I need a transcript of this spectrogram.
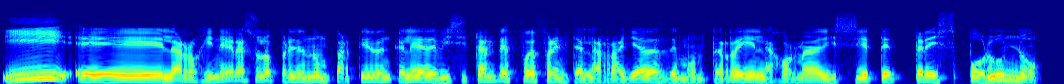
Y eh, la rojinegra solo perdiendo un partido en calidad de visitante fue frente a las Rayadas de Monterrey en la jornada 17 3 por 1.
